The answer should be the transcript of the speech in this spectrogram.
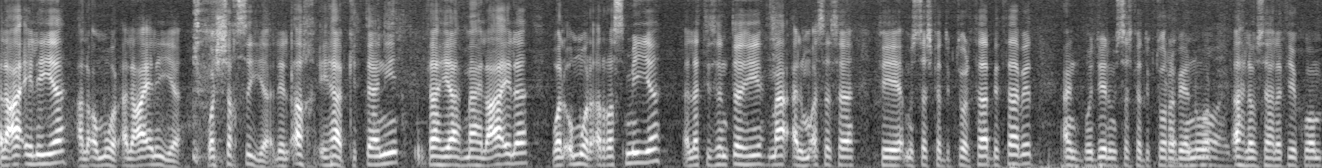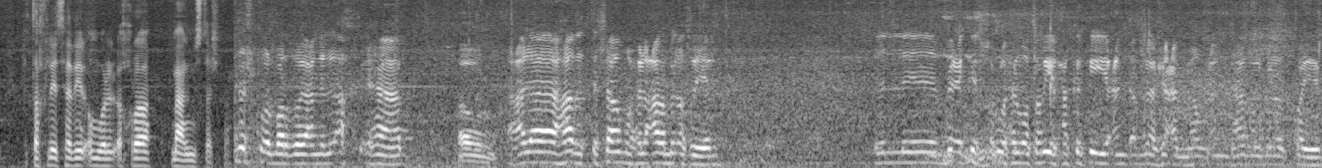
العائلية الأمور العائلية والشخصية للأخ إيهاب كتاني فهي مع العائلة والأمور الرسمية التي تنتهي مع المؤسسة في مستشفى الدكتور ثابت ثابت عند مدير المستشفى الدكتور ربيع نور أهلا وسهلا فيكم في تخليص هذه الأمور الأخرى مع المستشفى نشكر برضو يعني الاخ إيهاب. على هذا التسامح العربي الأصيل اللي بيعكس الروح الوطنية الحقيقية عند ابناء شعبنا وعند هذا البلد. الطيب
